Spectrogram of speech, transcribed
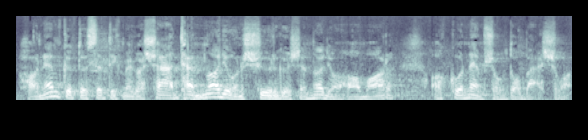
Ha nem kötözhetik meg a sátán nagyon sürgősen, nagyon hamar, akkor nem sok dobás van.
